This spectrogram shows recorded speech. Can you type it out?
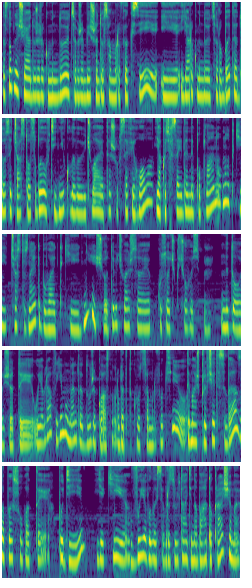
Наступне, що я дуже рекомендую, це вже більше до саморефлексії, і я рекомендую це робити досить часто, особливо в ті дні, коли ви відчуваєте, що все фігово, якось все йде не по плану. Ну такі часто знаєте, бувають такі дні, що ти відчуваєш себе як кусочок чогось не того, що ти уявляв. В такі моменти дуже класно робити таку саморефлексію. Ти маєш привчити себе записувати події. Які виявилися в результаті набагато кращими,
